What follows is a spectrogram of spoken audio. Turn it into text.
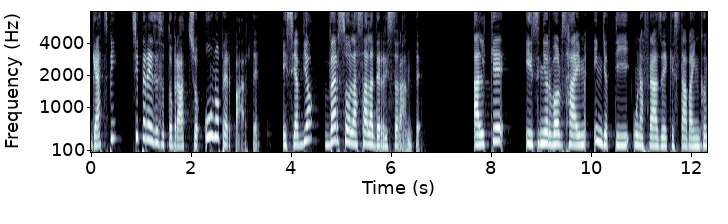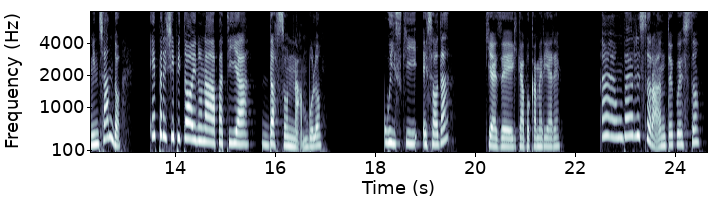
Gatsby ci prese sotto braccio uno per parte e si avviò verso la sala del ristorante. Al che il signor Wolfsheim inghiottì una frase che stava incominciando e precipitò in una apatia da sonnambulo. Whisky e soda? Chiese il capocameriere. È un bel ristorante questo,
